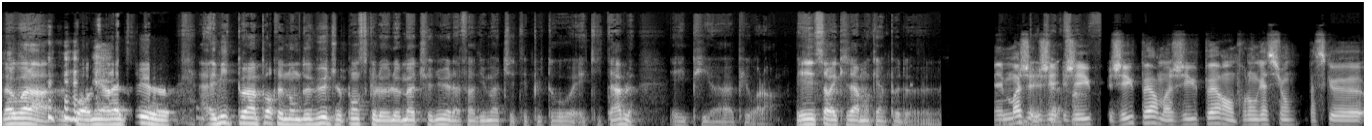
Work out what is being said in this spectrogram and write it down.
donc voilà, pour revenir là-dessus, euh, à limite, peu importe le nombre de buts, je pense que le, le match nul à la fin du match était plutôt équitable. Et puis, euh, puis voilà. Et c'est vrai qu'il a manqué un peu de. Mais moi, j'ai eu, j'ai eu peur. Moi, j'ai eu peur en prolongation parce que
